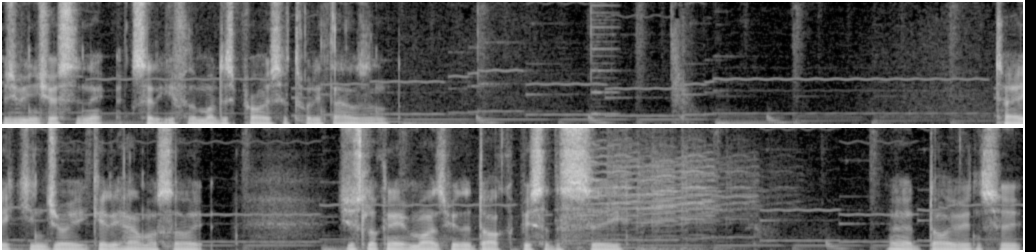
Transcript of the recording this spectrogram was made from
Would you be interested in it? I'll sell it you for the modest price of 20000 Take, enjoy it, get it out of my sight. Just looking at it reminds me of the dark abyss of the sea. A diving suit.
